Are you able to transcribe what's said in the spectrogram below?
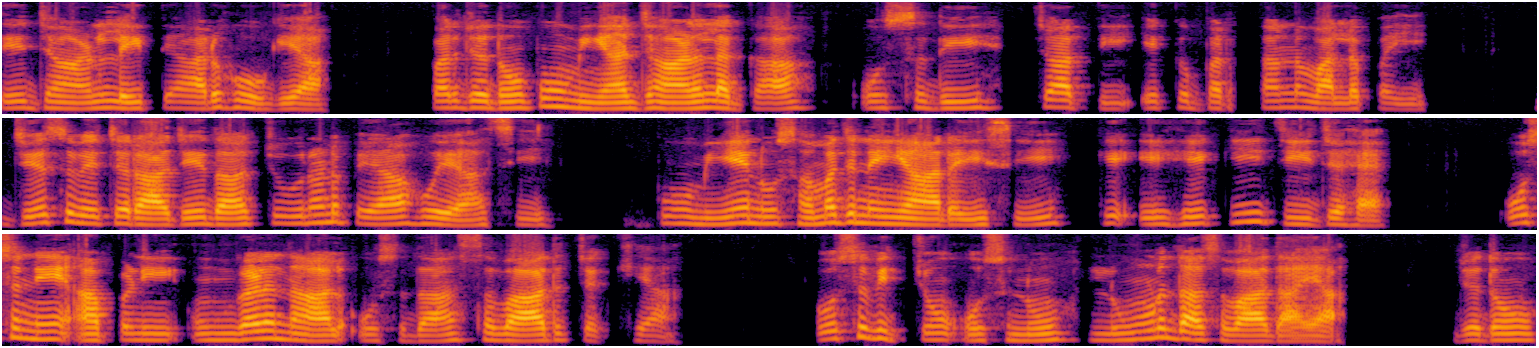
ਤੇ ਜਾਣ ਲਈ ਤਿਆਰ ਹੋ ਗਿਆ। ਪਰ ਜਦੋਂ ਭੂਮੀਆ ਜਾਣ ਲੱਗਾ, ਉਸ ਦੀ ਝਾਤੀ ਇੱਕ ਬਰਤਨ ਵੱਲ ਪਈ। ਜਿਸ ਵਿੱਚ ਰਾਜੇ ਦਾ ਚੂਰਨ ਪਿਆ ਹੋਇਆ ਸੀ। ਭੂਮੀਏ ਨੂੰ ਸਮਝ ਨਹੀਂ ਆ ਰਹੀ ਸੀ ਕਿ ਇਹ ਕੀ ਚੀਜ਼ ਹੈ। ਉਸ ਨੇ ਆਪਣੀ ਉਂਗਲ ਨਾਲ ਉਸ ਦਾ ਸਵਾਦ ਚੱਖਿਆ। ਉਸ ਵਿੱਚੋਂ ਉਸ ਨੂੰ ਲੂਣ ਦਾ ਸਵਾਦ ਆਇਆ। ਜਦੋਂ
